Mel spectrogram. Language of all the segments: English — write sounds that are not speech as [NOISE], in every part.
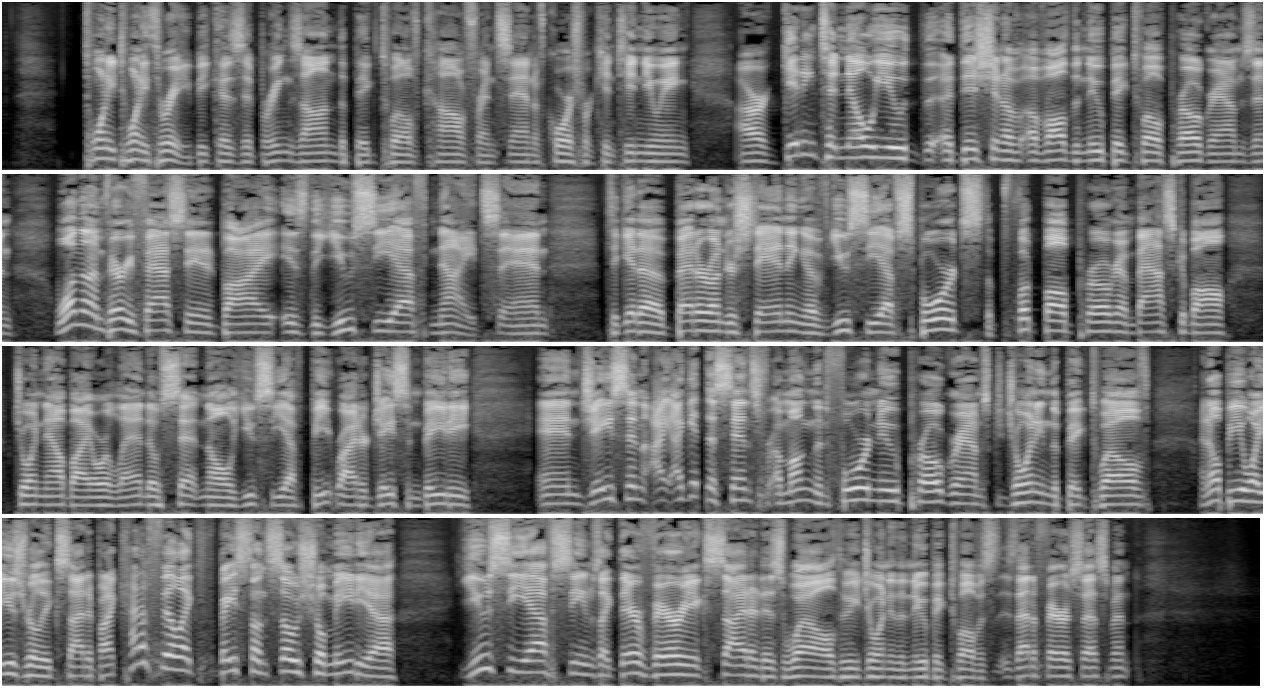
2023 because it brings on the Big 12 Conference. And of course, we're continuing our getting to know you edition of, of all the new Big 12 programs. And one that I'm very fascinated by is the UCF Knights. And to get a better understanding of UCF sports, the football program, basketball, joined now by Orlando Sentinel UCF beat writer Jason Beede. And Jason, I, I get the sense among the four new programs joining the Big 12, I know BYU is really excited, but I kind of feel like based on social media, UCF seems like they're very excited as well to be joining the new Big 12. Is, is that a fair assessment?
